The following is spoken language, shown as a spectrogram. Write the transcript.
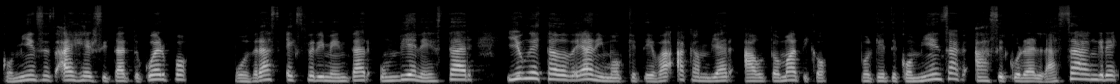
comiences a ejercitar tu cuerpo, podrás experimentar un bienestar y un estado de ánimo que te va a cambiar automático porque te comienza a circular la sangre,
